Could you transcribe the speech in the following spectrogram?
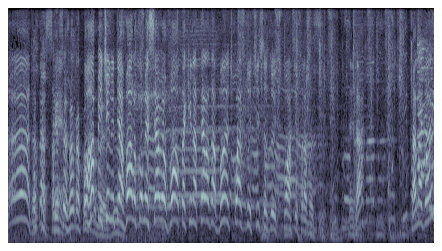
Ah, tá, tá certo. Terça joga a rapidinho no intervalo comercial eu volto aqui na tela da Band com as notícias do esporte pra você. Entendeu? Tá na Band?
